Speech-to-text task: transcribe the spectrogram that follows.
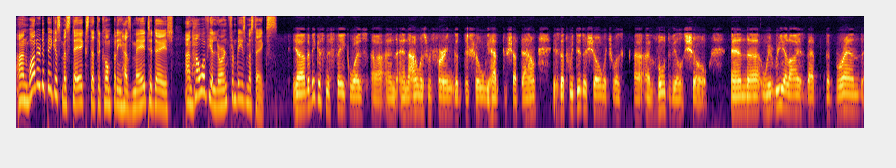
And what are the biggest mistakes that the company has made to date, and how have you learned from these mistakes? Yeah, the biggest mistake was, uh, and and I was referring that the show we had to shut down is that we did a show which was uh, a vaudeville show, and uh, we realized that the brand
